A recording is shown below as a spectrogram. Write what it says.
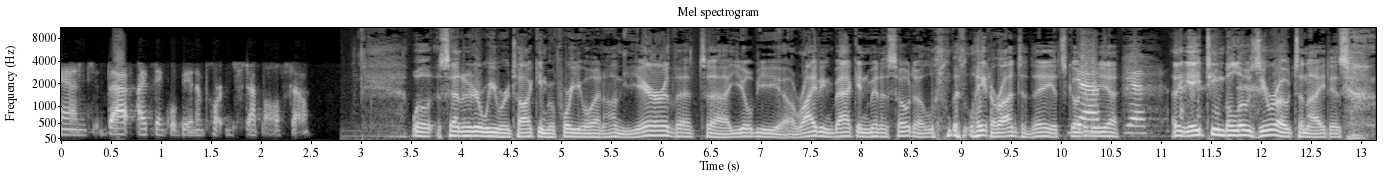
And that, I think, will be an important step also. Well, Senator, we were talking before you went on the air that uh, you'll be arriving back in Minnesota a little bit later on today. It's going yes, to be, uh, yes. I think, 18 below zero tonight is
